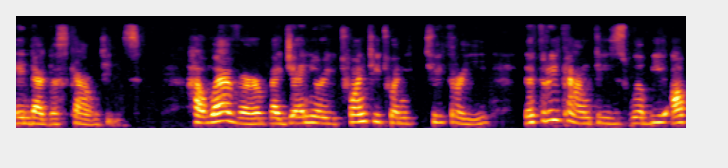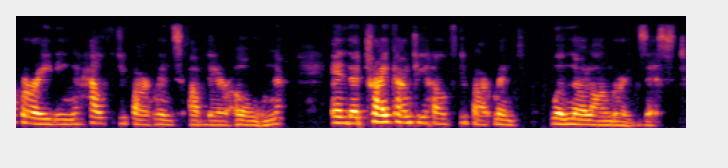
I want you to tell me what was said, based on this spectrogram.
and Douglas counties. However, by January 2023, the three counties will be operating health departments of their own, and the Tri County Health Department will no longer exist.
